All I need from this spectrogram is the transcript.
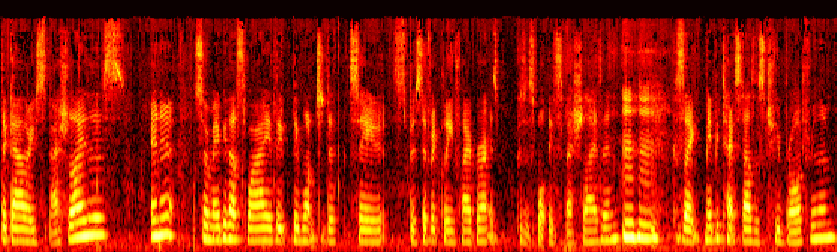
the gallery specializes in it, so maybe that's why they they wanted to say specifically fiber art is because it's what they specialize in. Mm-hmm. Because like maybe textiles is too broad for them.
